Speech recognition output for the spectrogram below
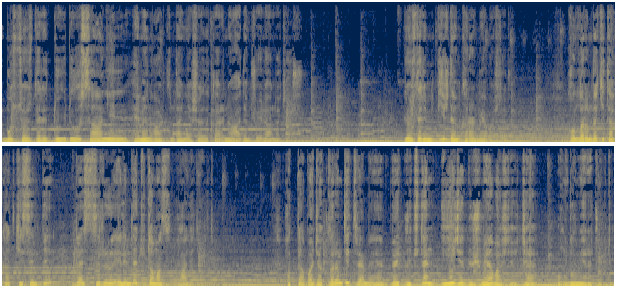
Bu sözleri duyduğu saniyenin hemen ardından yaşadıklarını Adem şöyle anlatıyor. Gözlerim birden kararmaya başladı. Kollarımdaki takat kesildi ve sırığı elimde tutamaz hale geldi. Hatta bacaklarım titremeye ve güçten iyice düşmeye başlayınca olduğum yere çöktüm.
